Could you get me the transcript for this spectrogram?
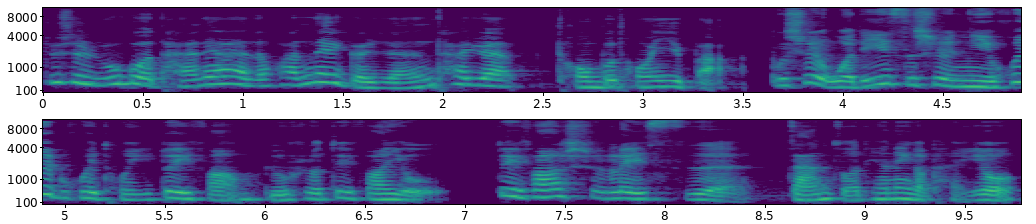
就是如果谈恋爱的话，那个人他愿同不同意吧？不是我的意思是，你会不会同意对方？比如说对方有对方是类似咱昨天那个朋友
